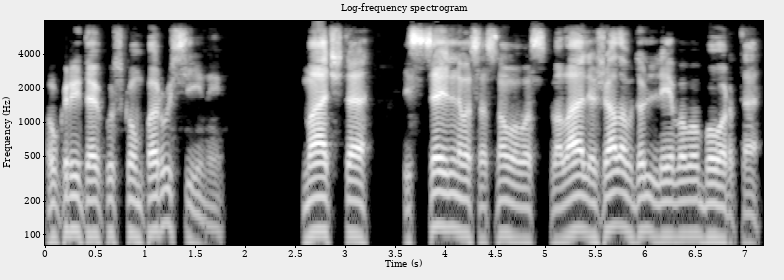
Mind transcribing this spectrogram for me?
укрытая куском парусины. Мачта из цельного соснового ствола лежала вдоль левого борта,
